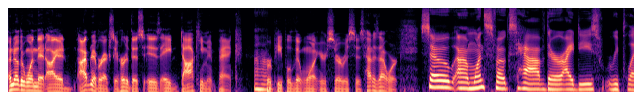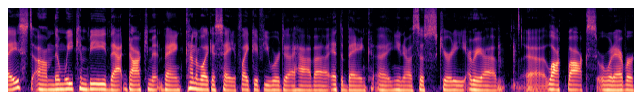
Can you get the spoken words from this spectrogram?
Another one that I had I've never actually heard of this is a document bank uh-huh. for people that want your services. How does that work? So um, once folks have their IDs replaced, um, then we can be that document bank, kind of like a safe. Like if you were to have a, at the bank, uh, you know, a Social Security, I mean, a, um, a lockbox or whatever,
